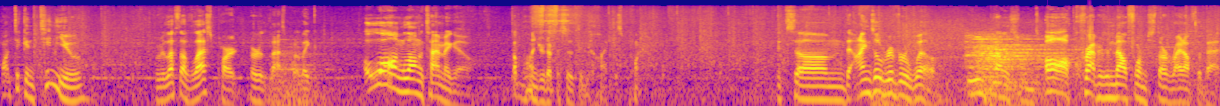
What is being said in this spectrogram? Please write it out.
want to continue we left off last part, or last part, like a long, long time ago. A couple hundred episodes ago at this point. It's um the Ainsel River Well. Ooh, Palace. Oh crap, there's a malformed star right off the bat.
